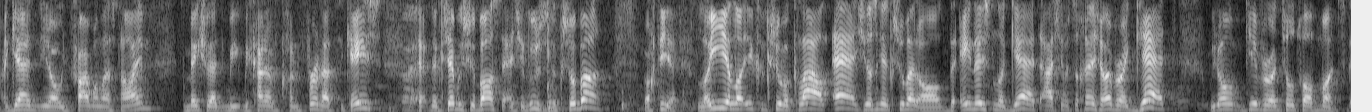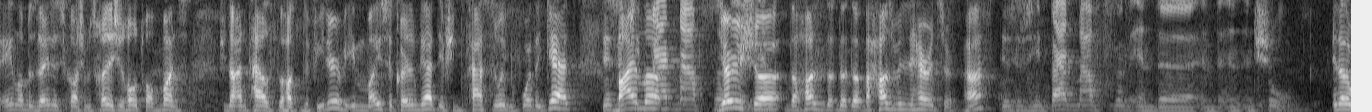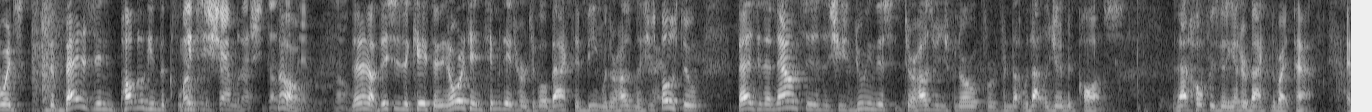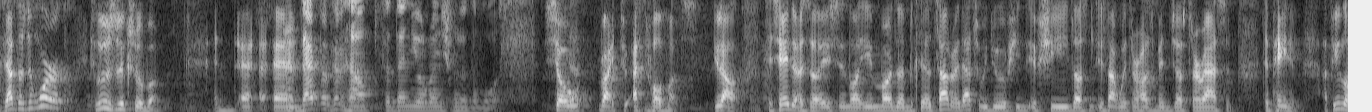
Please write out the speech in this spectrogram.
again, you know, try one last time to make sure that we, we kind of confirm that's the case. The ksuba ksuba and she loses the ksuba. Rachtia. La'iyah la'ik ksuba klal and she doesn't get ksuba at all. The ein nisan get. However, a get we don't give her until twelve months. The ein la mezainis kashim mitzuchesh. She's whole twelve months. She's not entitled for the husband to feed her. V'im ma'isa karim get if she passes away before the get. This is she Baila Yerisha the husband the, the, the husband inherits her. Huh? This is he bad mouths him in the in the in, in shul. In other words, the bezin publicly Shemra, she doesn't No. him. no, No. no. This is the case that in order to intimidate her to go back to being with her husband, like she's supposed to, Bezin announces that she's doing this to her husband for no, for, for without legitimate cause, and that hopefully is going to get her back to the right path. If that doesn't work, she loses the ksuba, and, uh, And and if that doesn't help, so then you arrange for the divorce. so Yes. right to, after twelve months. You know, that's what we do if she if she doesn't is not with her husband just to harass him to pain him. Even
